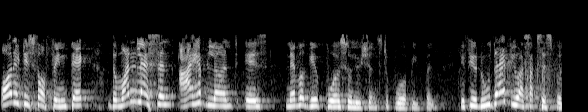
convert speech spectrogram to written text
or it is for fintech, the one lesson I have learned is never give poor solutions to poor people. If you do that, you are successful.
